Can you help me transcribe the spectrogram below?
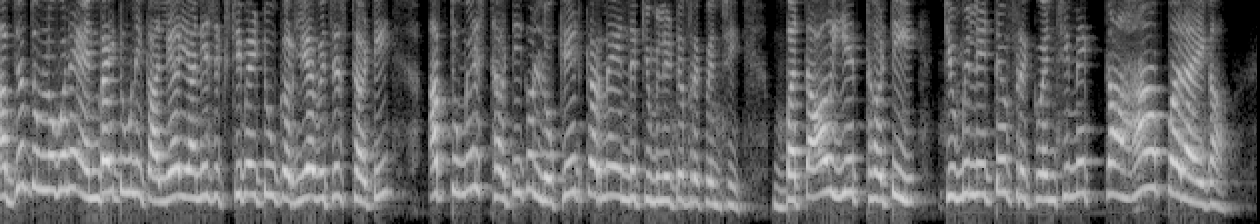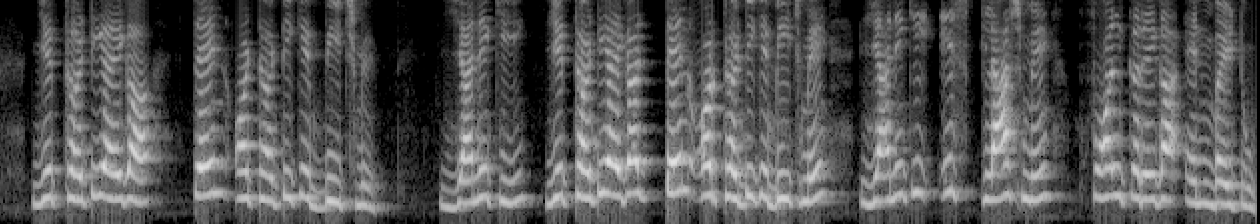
अब जब तुम लोगों ने एन बाई टू निकाल लिया, यानी सिक्सटी बाई टू कर लिया विच इज़ थर्टी अब तुम्हें इस थर्टी को लोकेट करना है इन द क्यूमुलेटिव फ्रिक्वेंसी बताओ ये थर्टी क्यूमुलेटिव फ्रिक्वेंसी में कहाँ पर आएगा? ये थर्टी आएगा टेन और थर्टी के बीच में. यानी कि ये थर्टी आएगा टेन और थर्टी के बीच में यानी कि इस क्लास में फॉल करेगा एन बाई टू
